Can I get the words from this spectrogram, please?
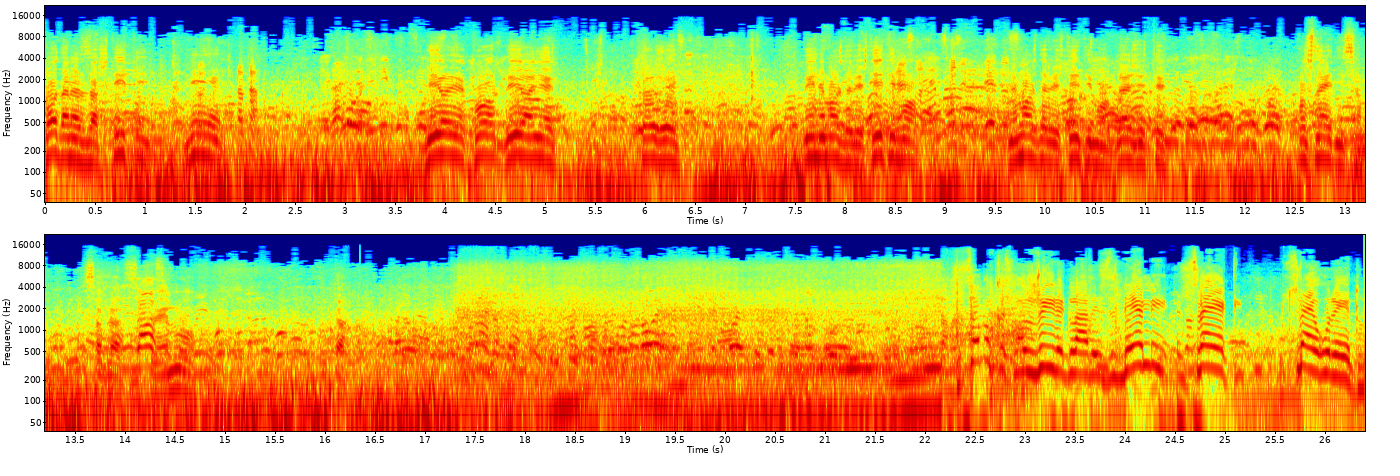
ko da nas zaštiti, nije. Bio je kvor, bio je, kaže, mi ne možda vi štitimo, ne možda vi štitimo, bežite. Posljednji sam sa bratom krenuo. Tako. Samo kad smo žive glave zneli, sve je, sve u redu.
